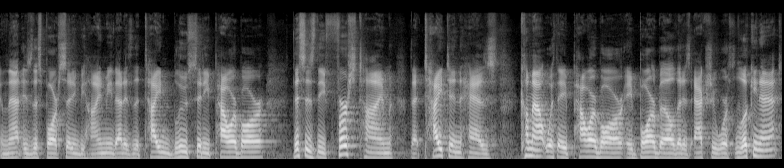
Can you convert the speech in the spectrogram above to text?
and that is this bar sitting behind me. That is the Titan Blue City Power Bar. This is the first time that Titan has come out with a power bar, a barbell that is actually worth looking at.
